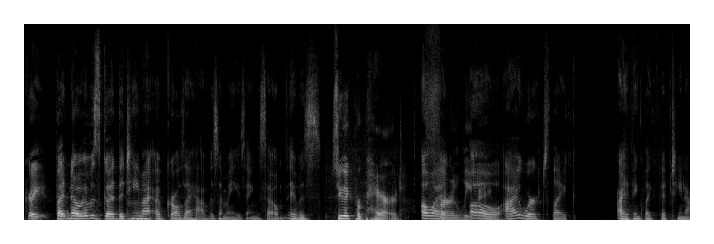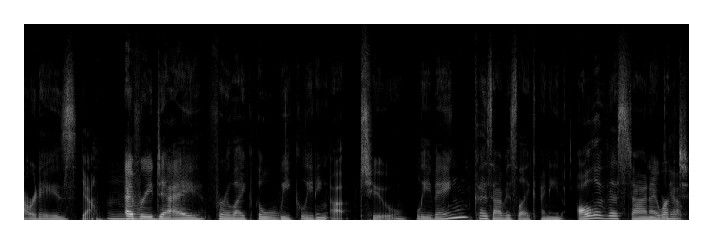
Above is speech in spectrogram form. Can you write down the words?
great." But no, it was good. The team I, of girls I have was amazing, so it was So you like prepared oh, for I, leaving. Oh, I worked like I think like 15 hour days Yeah. Mm. every day for like the week leading up to leaving because I was like, I need all of this done. I worked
